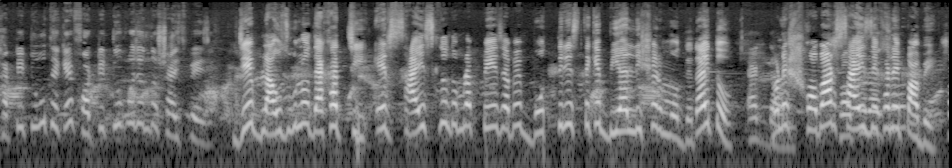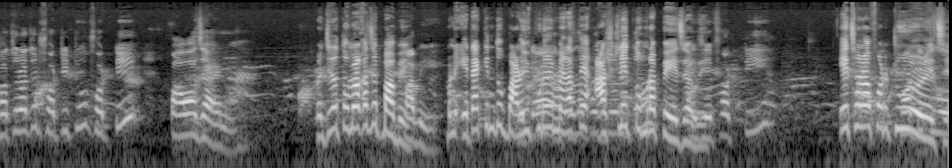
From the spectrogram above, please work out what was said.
থার্টি টু থেকে ফর্টি টু পর্যন্ত সাইজ পেয়ে যাবে। যে ব্লাউজগুলো দেখাচ্ছি এর সাইজ কিন্তু তোমরা পেয়ে যাবে বত্রিশ থেকে বিয়াল্লিশের মধ্যে তাই তো? মানে সবার সাইজ এখানে পাবে। সচরাচর ফর্টি টু ফর্টি পাওয়া যায় না। মানে যেটা তোমার কাছে পাবে। মানে এটা কিন্তু বারুইপুরের মেলাতে আসলে তোমরা পেয়ে যাবে। এছাড়াও ফর টু রয়েছে।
